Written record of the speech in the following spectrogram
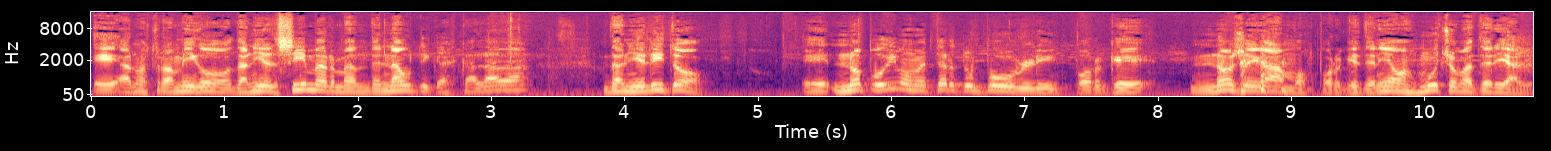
eh, a nuestro amigo Daniel Zimmerman de Náutica Escalada. Danielito, eh, no pudimos meter tu publi porque no llegamos, porque teníamos mucho material.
